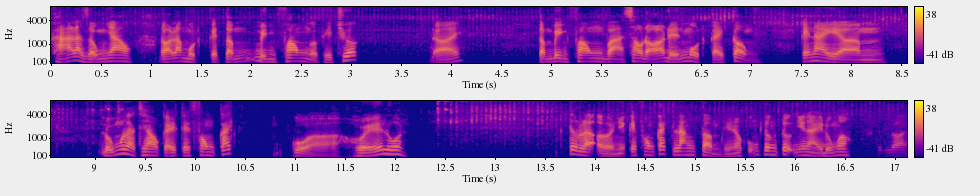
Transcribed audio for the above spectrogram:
khá là giống nhau. Đó là một cái tấm bình phong ở phía trước. Đấy. Tấm bình phong và sau đó đến một cái cổng. Cái này đúng là theo cái cái phong cách của Huế luôn. Tức là ở những cái phong cách lăng tẩm thì nó cũng tương tự như này đúng không? Đúng rồi.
